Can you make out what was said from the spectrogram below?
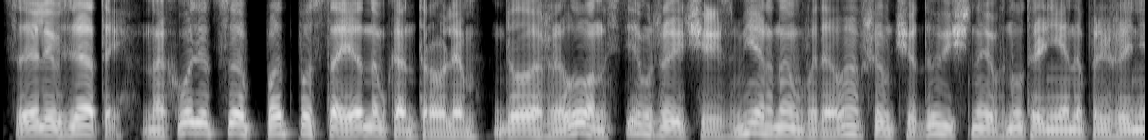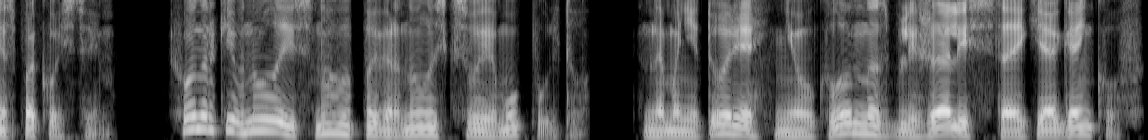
«Цели взяты, находятся под постоянным контролем», — доложил он с тем же чрезмерным, выдававшим чудовищное внутреннее напряжение спокойствием. Хонор кивнула и снова повернулась к своему пульту. На мониторе неуклонно сближались стайки огоньков.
